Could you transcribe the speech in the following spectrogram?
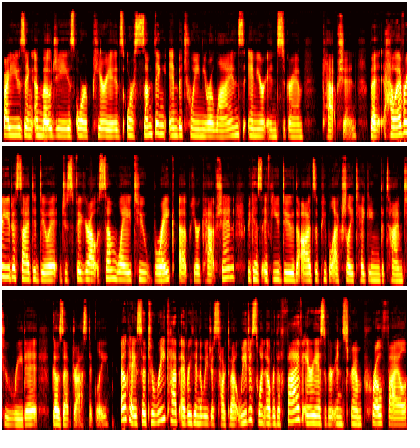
by using emojis or periods or something in between your lines in your Instagram caption. But however you decide to do it, just figure out some way to break up your caption because if you do, the odds of people actually taking the time to read it goes up drastically. Okay, so to recap everything that we just talked about, we just went over the five areas of your Instagram profile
